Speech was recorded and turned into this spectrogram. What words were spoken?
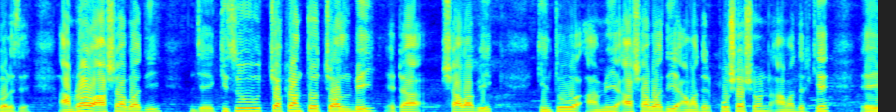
করেছে। আমরাও আশাবাদী যে কিছু চক্রান্ত চলবেই, এটা স্বাভাবিক। কিন্তু আমি আশাবাদী আমাদের প্রশাসন আমাদেরকে এই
